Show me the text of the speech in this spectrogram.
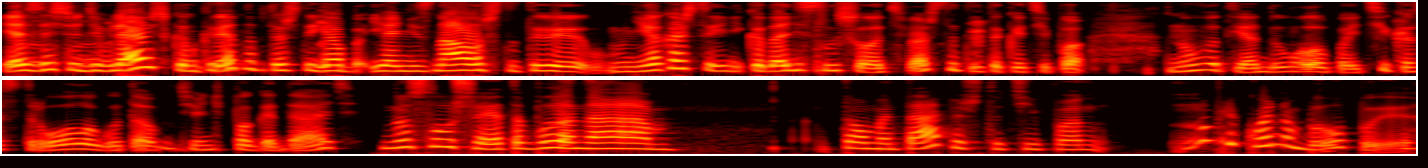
Я здесь удивляюсь конкретно, потому что я, я не знала, что ты... Мне кажется, я никогда не слышала от тебя, что ты такая, типа, ну вот я думала пойти к астрологу, там, что-нибудь погадать. Ну, слушай, это было на том этапе, что, типа, ну, прикольно было бы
